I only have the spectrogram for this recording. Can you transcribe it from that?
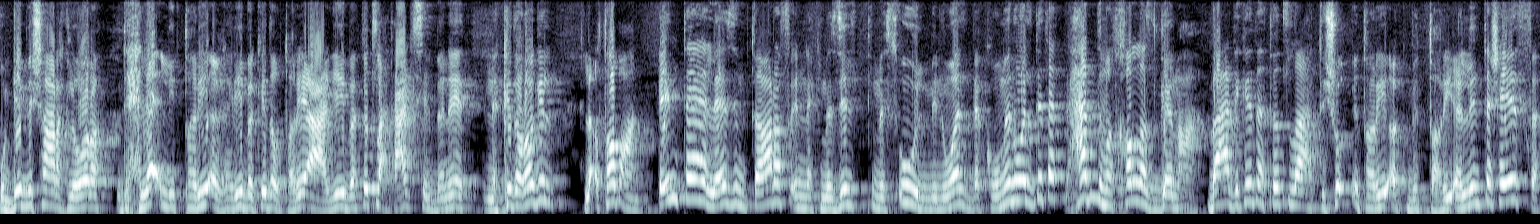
وتجيب لي شعرك لورا وتحلق لي بطريقة غريبة كده وطريقة عجيبة تطلع تعكس البنات. إنك كده راجل؟ لا طبعا. أنت لازم تعرف إنك ما زلت مسؤول من والدك ومن والدتك لحد ما تخلص جامعة. بعد كده تطلع تشق طريقك بالطريقة اللي انت شايفها.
